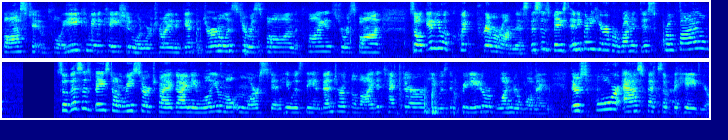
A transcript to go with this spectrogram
boss to employee communication when we're trying to get the journalists to respond, the clients to respond. So I'll give you a quick primer on this. This is based, anybody here ever run a DISC profile? So this is based on research by a guy named William Moulton Marston. He was the inventor of the lie detector. He was the creator of Wonder Woman. There's four aspects of behavior:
